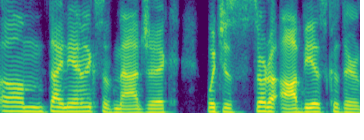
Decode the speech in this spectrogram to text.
um dynamics of magic, which is sort of obvious because they're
